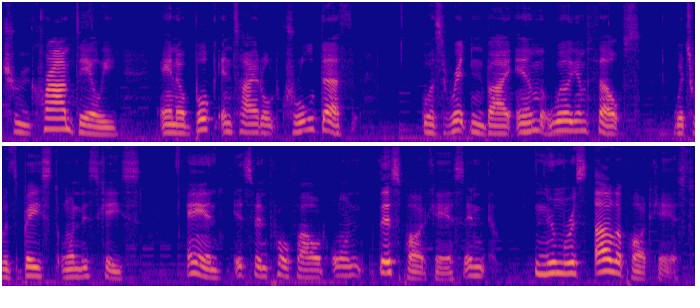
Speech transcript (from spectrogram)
True Crime Daily. And a book entitled Cruel Death was written by M. William Phelps, which was based on this case. And it's been profiled on this podcast and numerous other podcasts.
